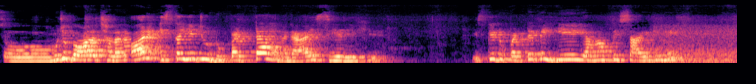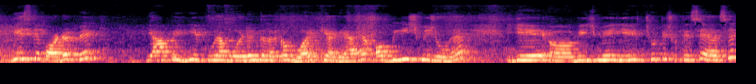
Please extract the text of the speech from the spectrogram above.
सो so, मुझे बहुत अच्छा लगा। और इसका ये जो दुपट्टा है ना गाइस ये देखिए। इसके दुपट्टे पे ये यहाँ पे साइड में ये इसके बॉर्डर पे यहाँ पे ये पूरा गोल्डन कलर का वर्क किया गया है। और बीच में जो है ये बीच में ये छोटे छोटे से ऐसे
